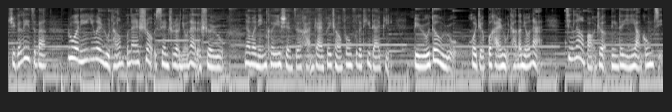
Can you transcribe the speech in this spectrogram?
举个例子吧，如果您因为乳糖不耐受，限制了牛奶的摄入，那么您可以选择含钙非常丰富的替代品，比如豆乳或者不含乳糖的牛奶，尽量保证您的营养供给。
